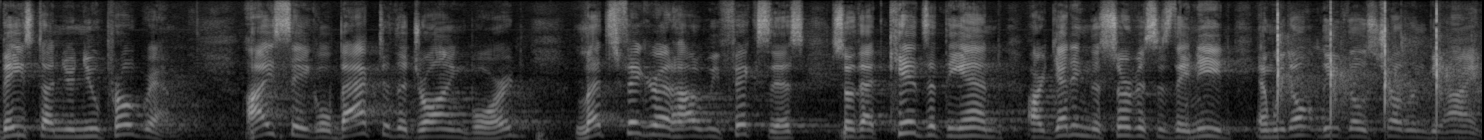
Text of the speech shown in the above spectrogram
based on your new program. I say go back to the drawing board. Let's figure out how we fix this so that kids at the end are getting the services they need and we don't leave those children behind.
